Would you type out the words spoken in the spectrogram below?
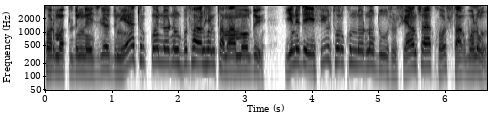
Hormatly diňleýjiler Dünýä Türkmenleriniň bu sany hem tamam boldy. Ýene-de efir tolkunlarynda duşuşýançak hoş sag boluň!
